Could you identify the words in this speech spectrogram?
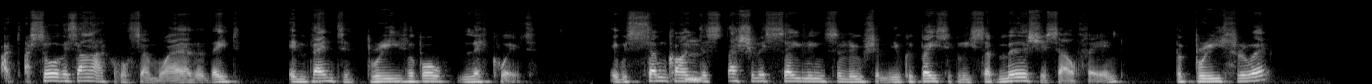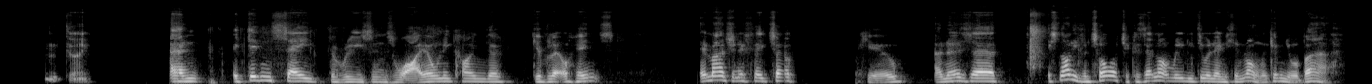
I, I saw this article somewhere that they'd invented breathable liquid. It was some kind Hmm. of specialist saline solution you could basically submerge yourself in, but breathe through it. Okay. And it didn't say the reasons why, only kind of give little hints. Imagine if they took you and there's a, it's not even torture because they're not really doing anything wrong. They're giving you a bath.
